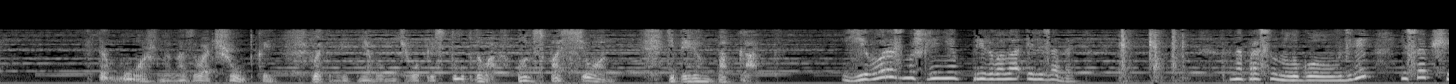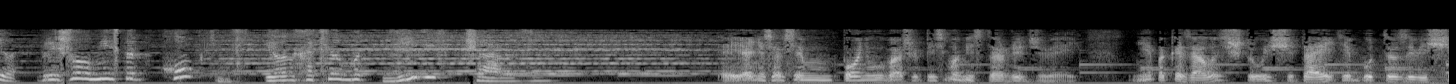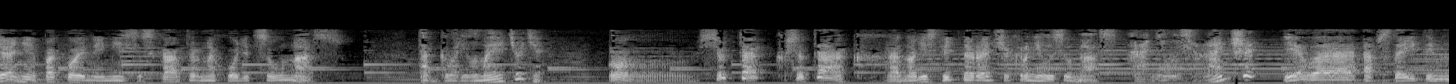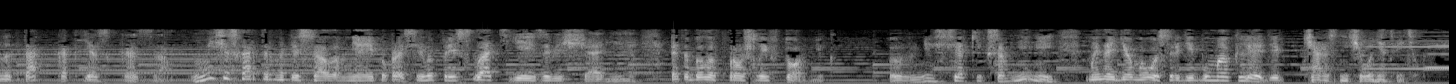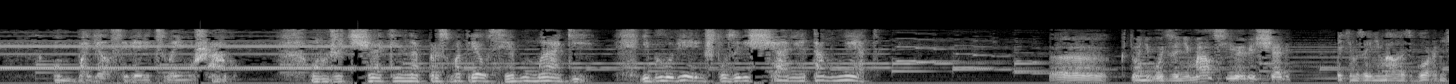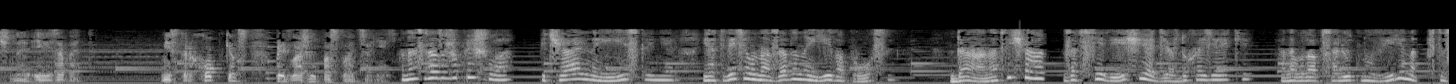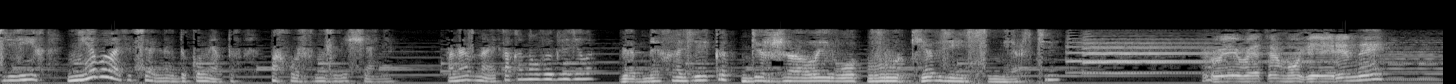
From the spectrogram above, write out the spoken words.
это можно назвать шуткой, в этом ведь не было ничего преступного, он спасен, теперь он богат. Его размышления прервала Элизабет. Она просунула голову в дверь и сообщила. Пришел мистер Хопкинс, и он хотел бы видеть Чарльза. Я не совсем понял ваше письмо, мистер Риджвей. Мне показалось, что вы считаете, будто завещание покойной миссис Хартер находится у нас. Так говорила моя тетя. О, все так, все так. Оно действительно раньше хранилось у нас. Хранилось раньше? Дело обстоит именно так, как я сказал. Миссис Хартер написала мне и попросила прислать ей завещание. Это было в прошлый вторник. Вне всяких сомнений мы найдем его среди бумаг леди. Чарльз ничего не ответил. Он боялся верить своим ушам. Он же тщательно просмотрел все бумаги и был уверен, что завещания там нет. Э, Кто-нибудь занимался ее вещами? Этим занималась горничная Элизабет. Мистер Хопкинс предложил послать за ней. Она сразу же пришла, печальная и искренняя, и ответила на заданные ей вопросы. Да, она отвечала за все вещи и одежду хозяйки. Она была абсолютно уверена, что среди них не было официальных документов, похожих на завещание. Она знает, как оно выглядело. Бедная хозяйка держала его в руке в день смерти. Вы в этом уверены?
